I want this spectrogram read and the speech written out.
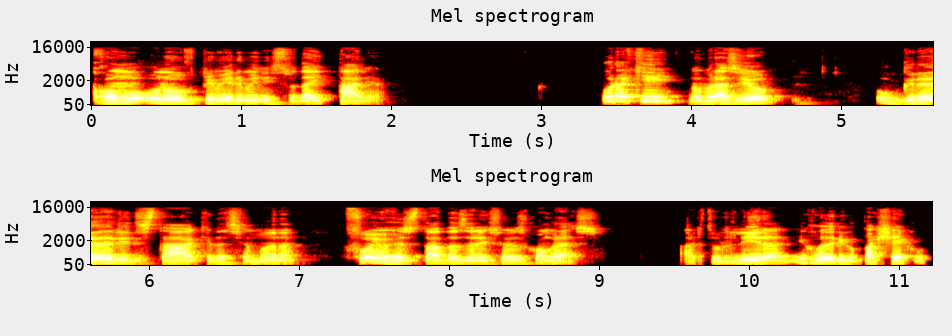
como o novo primeiro-ministro da Itália. Por aqui, no Brasil, o grande destaque da semana foi o resultado das eleições do Congresso. Arthur Lira e Rodrigo Pacheco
